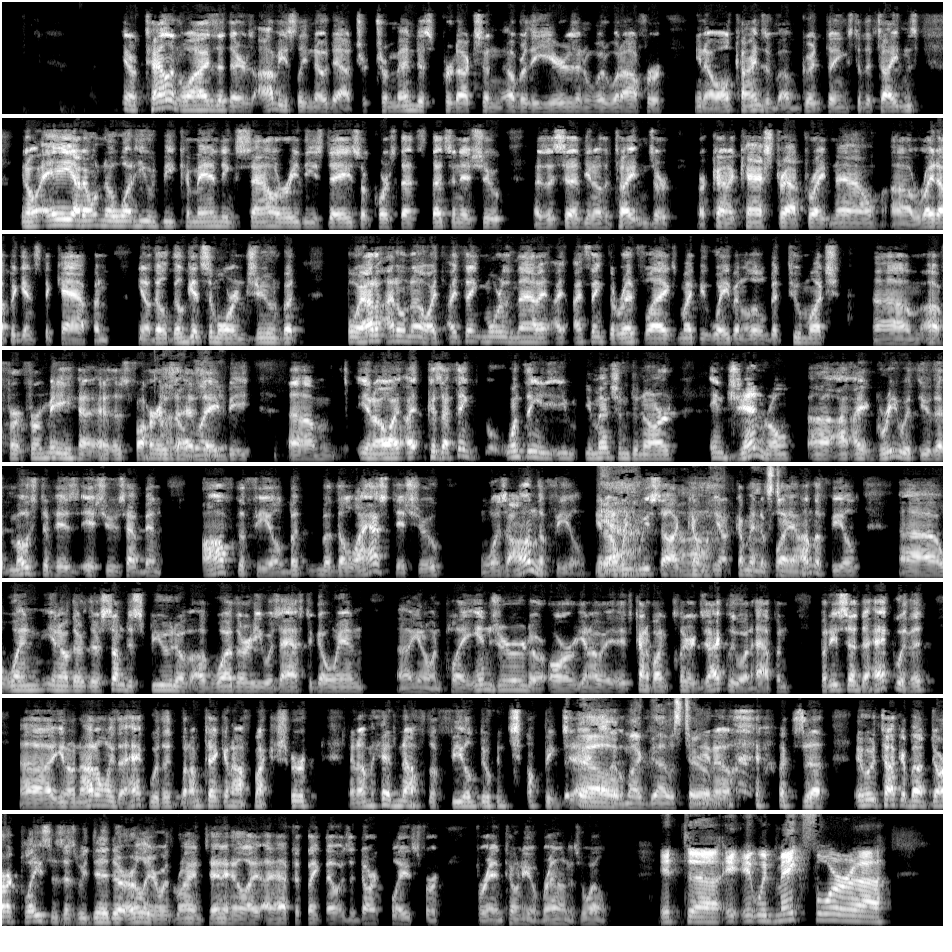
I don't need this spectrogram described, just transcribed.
you know, talent wise, that there's obviously no doubt tr- tremendous production over the years and would, would offer you know, all kinds of, of good things to the Titans. You know, A, I don't know what he would be commanding salary these days. So of course that's that's an issue. As I said, you know, the Titans are are kind of cash strapped right now, uh, right up against the cap, and you know they'll they'll get some more in June. But boy, I don't I don't know. I, I think more than that, I I think the red flags might be waving a little bit too much um, uh, for for me as far as as AB. You. Um, you know, I because I, I, think one thing you you mentioned, Denard, in general, uh, I, I, agree with you that most of his issues have been off the field, but but the last issue was on the field. You know, we, we saw it come, oh, you know, come into play terrible. on the field uh, when you know there, there's some dispute of, of whether he was asked to go in, uh, you know, and play injured or, or you know, it's kind of unclear exactly what happened. But he said, "The heck with it." Uh, you know, not only the heck with it, but I'm taking off my shirt and I'm heading off the field doing jumping jacks. Oh so, my God, that was terrible. You know, it's, uh, it would talk about dark places as we did earlier with Ryan Tannehill. I, I, have to think that was a dark place for for Antonio Brown as well. It uh, it, it would make for uh,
